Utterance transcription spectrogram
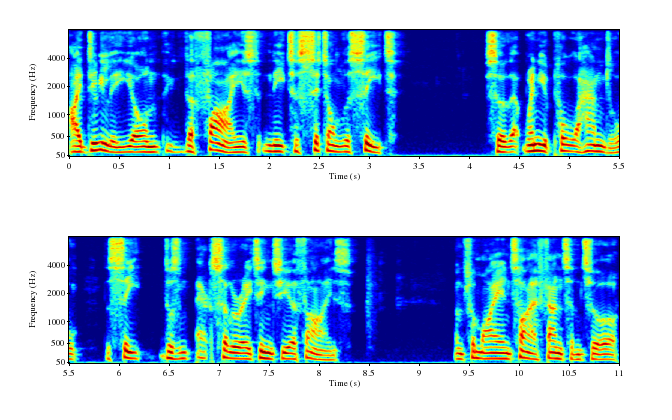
ideally your the thighs need to sit on the seat so that when you pull the handle, the seat doesn't accelerate into your thighs. And for my entire Phantom tour,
